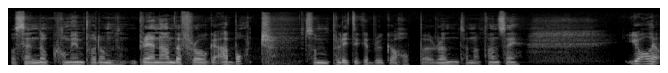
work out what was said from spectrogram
Och sen de kom in på de brännande frågorna, abort som politiker brukar hoppa runt. Och han säger, jag är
